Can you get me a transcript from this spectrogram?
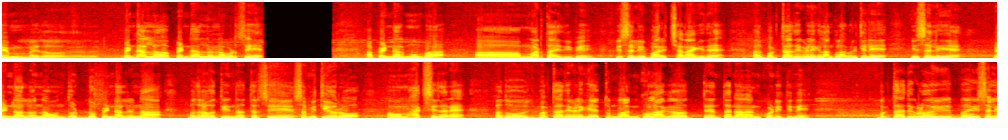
ಟೆಮ್ ಇದು, ಪೆಂಡಾಲ್, ಪೆಂಡಾಲನ್ನು ಹೊಡಿಸಿ ಆ ಪೆಂಡಾಲ್ ಮುಂಬ ಮಾಡ್ತಾ ಇದ್ದೀವಿ. ಈ ಸಲ ಭಾರಿ ಚೆನ್ನಾಗಿದೆ. ಅದು ಭಕ್ತಾದಿಗಳಿಗೆಲ್ಲ ಅನುಕೂಲ ಆಗೋ ರೀತಿಯಲ್ಲಿ ಈ ಸಲ ಪೆಂಡಾಲನ್ನು, ಒಂದು ದೊಡ್ಡ ಪೆಂಡಾಲನ್ನು ಭದ್ರಾವತಿಯಿಂದ ತರಿಸಿ ಸಮಿತಿಯವರು ಹಾಕಿಸಿದ್ದಾರೆ. ಅದು ಭಕ್ತಾದಿಗಳಿಗೆ ತುಂಬ ಅನುಕೂಲ ಆಗುತ್ತೆ ಅಂತ ನಾನು ಅಂದ್ಕೊಂಡಿದ್ದೀನಿ ಭಕ್ತಾದಿಗಳು ಈ ಬ, ಈ ಸಲ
